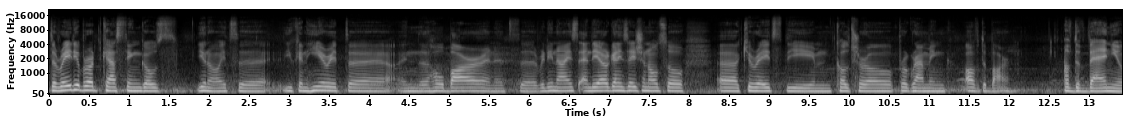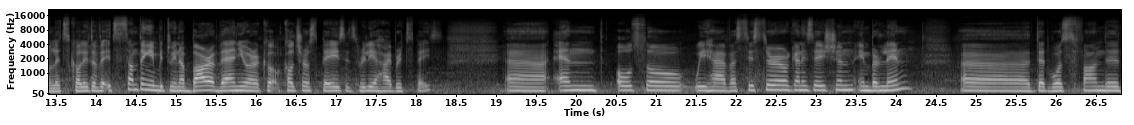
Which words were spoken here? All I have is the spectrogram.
the radio broadcasting goes. You know, it's uh, you can hear it uh, in the whole bar, and it's really nice. And the organization also curates the um, cultural programming of the bar of the venue let's call it it's something in between a bar a venue or a cu- cultural space it's really a hybrid space. Uh, and also we have a sister organization in berlin uh, that was founded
